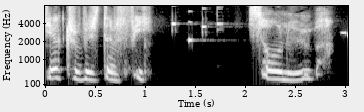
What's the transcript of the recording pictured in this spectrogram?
www.nuorivoima.fi Jakso.fi. Se on hyvä.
